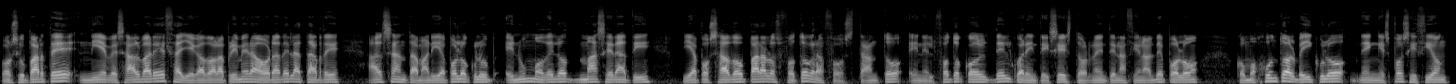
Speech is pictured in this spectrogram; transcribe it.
Por su parte, Nieves Álvarez ha llegado a la primera hora de la tarde al Santa María Polo Club en un modelo Maserati y ha posado para los fotógrafos, tanto en el fotocall del 46 Torneo Internacional de Polo como junto al vehículo en exposición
